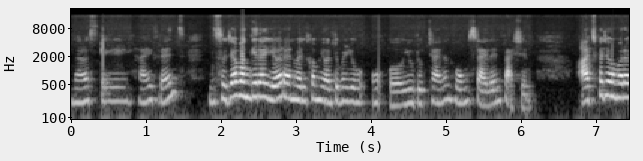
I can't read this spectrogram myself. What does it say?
Namaste. Hi, friends. This is Suja Bangira here and welcome you all YouTube channel, Home Style and Fashion. आज का जो हमारा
